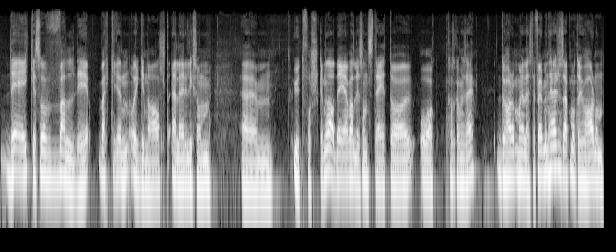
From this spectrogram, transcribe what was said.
det er ikke så veldig verken originalt eller liksom um, utforskende. Da. Det er veldig sånn streit og, og hva skal man si? Du har, man har lest det før, men her syns jeg på en måte hun har noen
